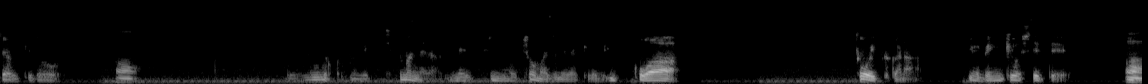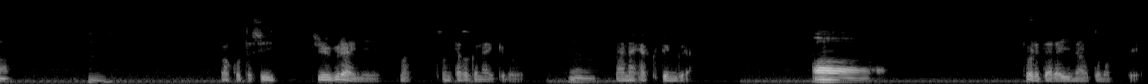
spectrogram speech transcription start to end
ちゃうけど、うん。うんめっちゃつまんないな。めっちゃもう超真面目だけど、一個は、TOEIC かな。今勉強してて、うん。う。うん。まあ、今年中ぐらいに、まあ、そんな高くないけど、うん。700点ぐらいああ。取れたらいいなと思って、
